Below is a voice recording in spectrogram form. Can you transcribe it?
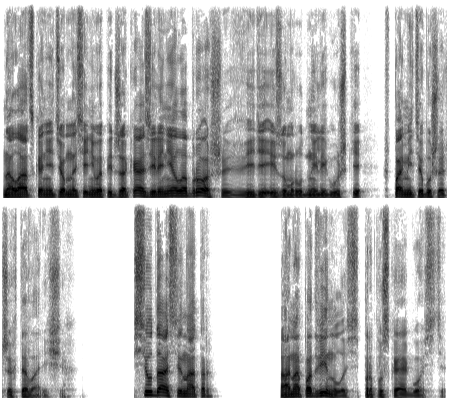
На лацкане темно-синего пиджака зеленела брошь в виде изумрудной лягушки в память об ушедших товарищах. «Сюда, сенатор!» Она подвинулась, пропуская гостя.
